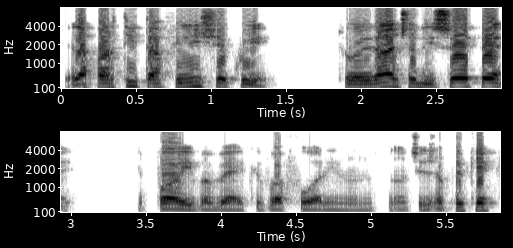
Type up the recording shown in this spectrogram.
E la partita finisce qui, sul rilancio di Sepe, e poi vabbè che va fuori, non, non si sa perché.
